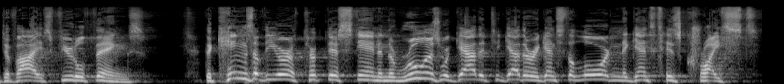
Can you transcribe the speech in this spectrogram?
devise futile things? The kings of the earth took their stand, and the rulers were gathered together against the Lord and against his Christ.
